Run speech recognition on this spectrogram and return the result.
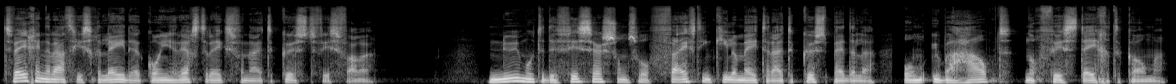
Twee generaties geleden kon je rechtstreeks vanuit de kust vis vangen. Nu moeten de vissers soms wel 15 kilometer uit de kust peddelen om überhaupt nog vis tegen te komen.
